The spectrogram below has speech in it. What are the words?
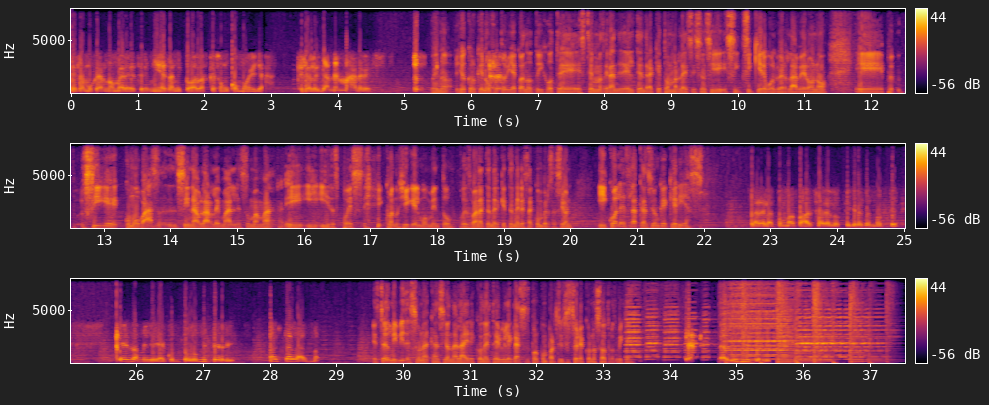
Esa mujer no merece, ni esa ni todas las que son como ella, que se les llame madres. Bueno, yo creo que en un futuro ya cuando tu hijo te esté más grande, él tendrá que tomar la decisión si, si, si quiere volverla a ver o no. Eh, sigue como vas, sin hablarle mal de su mamá y, y, y después, cuando llegue el momento, pues van a tener que tener esa conversación. ¿Y cuál es la canción que querías? La de la tumba falsa de los Tigres del Norte. Que esa me llega con todo mi Terry. Hasta el alma. Esta es mi vida, es una canción al aire con el terrible. Gracias por compartir su historia con nosotros, Miguel.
